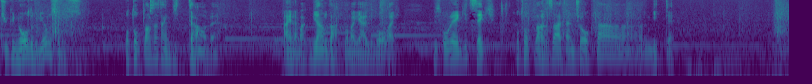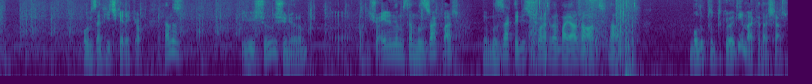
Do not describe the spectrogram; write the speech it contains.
Çünkü ne oldu biliyor musunuz? O toplar zaten gitti abi. Aynen bak bir anda aklıma geldi bu olay. Biz oraya gitsek o toplar zaten çoktan gitti. O yüzden hiç gerek yok. Yalnız e, şunu düşünüyorum. E, şu elimizde mızrak var. Ve mızrakla biz şu ana kadar bayağı rahat ne yaptık? Balık tuttuk öyle değil mi arkadaşlar?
